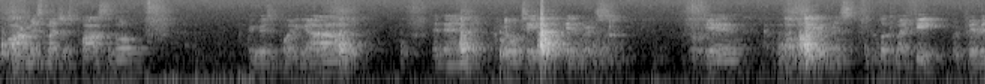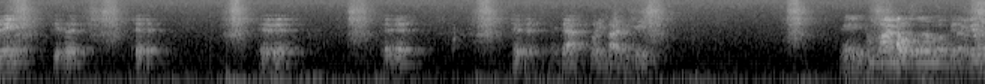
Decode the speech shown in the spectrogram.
arm as much as possible. Fingers are pointing up. And then rotate inwards in. Look at my feet. We're pivoting, pivot, pivot, pivot, pivot, pivot, like that, 45 degrees. Okay, you combine both of them, it'll be like this.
